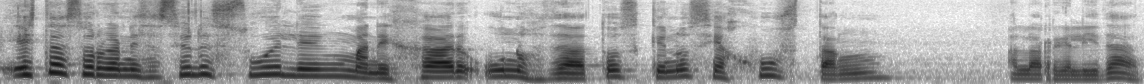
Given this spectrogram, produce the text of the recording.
estas organizaciones suelen manejar unos datos que no se ajustan a la realidad.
